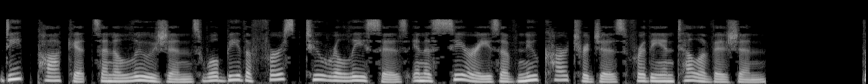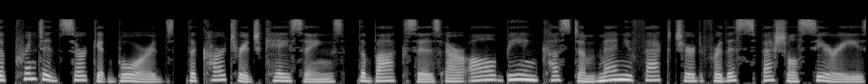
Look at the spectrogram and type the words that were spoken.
Deep Pockets and Illusions will be the first two releases in a series of new cartridges for the Intellivision. The printed circuit boards, the cartridge casings, the boxes are all being custom manufactured for this special series.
